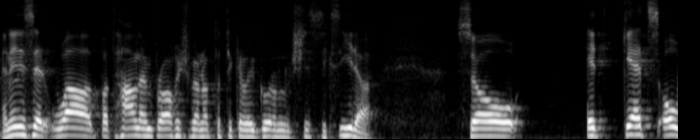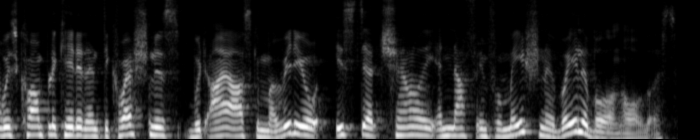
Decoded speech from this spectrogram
and then he said, well, but Halder and Brauchitsch were not particularly good on logistics either. So it gets always complicated, and the question is, which I ask in my video, is there generally enough information available on all this?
